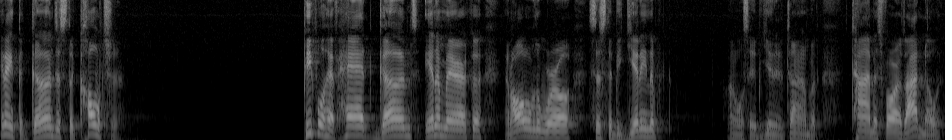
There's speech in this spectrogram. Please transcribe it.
It ain't the guns, it's the culture. People have had guns in America and all over the world since the beginning of I don't want to say the beginning of time, but time as far as I know it.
